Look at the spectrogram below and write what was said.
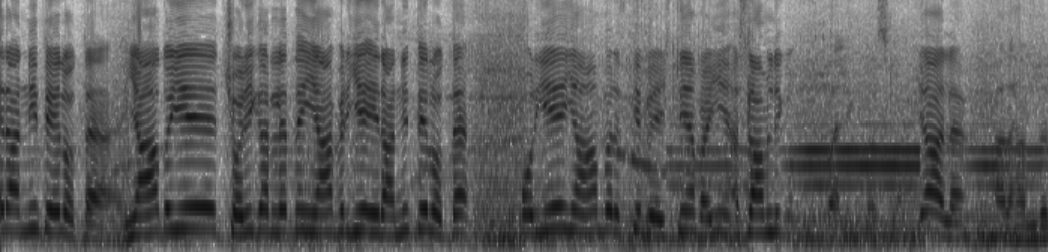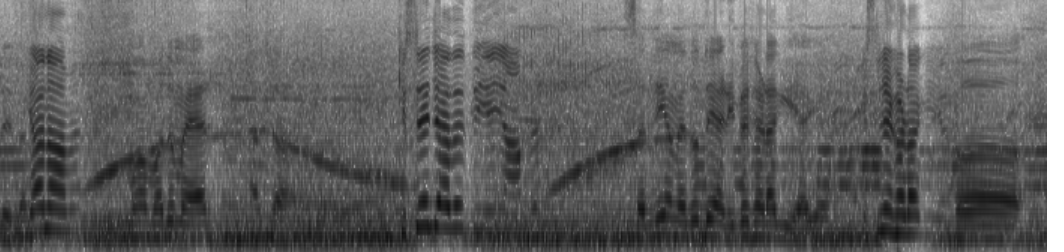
ईरानी तेल होता है। यहाँ तो ये चोरी कर लेते हैं यहाँ फिर ये ईरानी तेल होता है और ये यहाँ पर इसके बेचते हैं भाई। अस्सलाम वालेकुम। वालेकुम क्या हाल है? अल्हम्दुलिल्लाह। क्या नाम है? मोहम्मद उमैर। अच्छा। किसने ज़्यादा दी है यहाँ पर सर जी हमें तो दिहाड़ी पे खड़ा किया गया। किसने खड़ा किया?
